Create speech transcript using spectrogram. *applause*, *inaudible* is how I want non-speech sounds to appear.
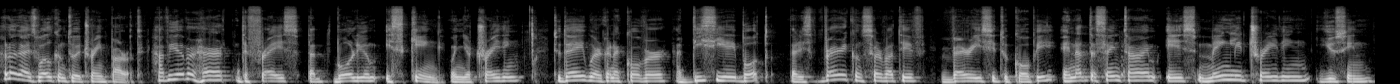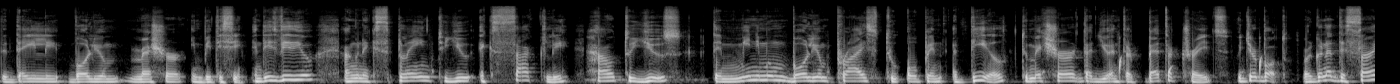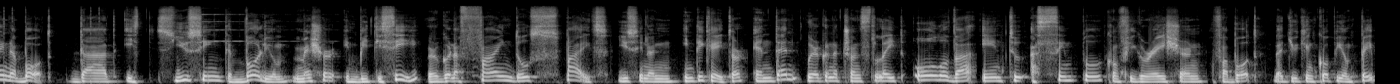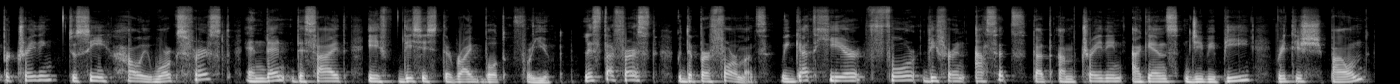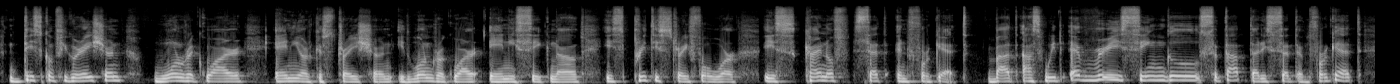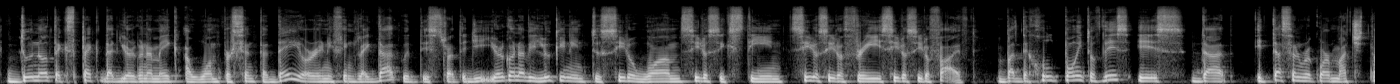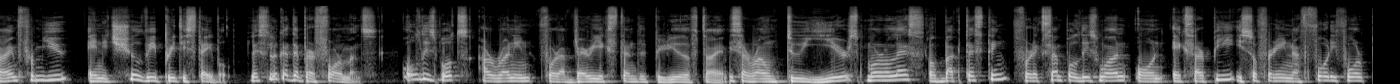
Hello guys, welcome to a Trading Parrot. Have you ever heard the phrase that volume is king when you're trading? Today we're going to cover a DCA bot that is very conservative, very easy to copy, and at the same time is mainly trading using the daily volume measure in BTC. In this video, I'm going to explain to you exactly how to use the minimum volume price to open a deal to make sure that you enter better trades with your bot. We're going to design a bot that is using the volume measured in BTC. We're going to find those spikes using an indicator, and then we're going to translate all of that into a simple configuration of a bot that you can copy on paper trading to see how it works first, and then decide if this is the right bot for you. Let's start first with the performance. We got here four different assets that I'm trading against GBP, British Pound. This configuration won't require any orchestration. It won't require any signal. It's pretty straightforward. It's kind of set and forget. But as with every single setup that is set and forget, do not expect that you're going to make a 1% a day or anything like that with this strategy. You're going to be looking into 01, 016, 003, 005. But the whole point of this is that it doesn't require much time from you and it should be pretty stable. Let's look at the performance. All these bots are running for a very extended period of time. It's around two years, more or less, of backtesting. For example, this one on XRP is offering a 44%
